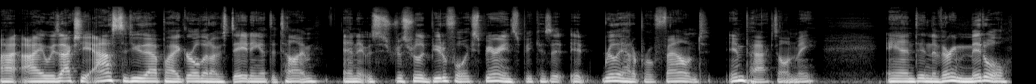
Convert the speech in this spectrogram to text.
I, I was actually asked to do that by a girl that I was dating at the time. And it was just really beautiful experience because it, it really had a profound impact on me. And in the very middle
